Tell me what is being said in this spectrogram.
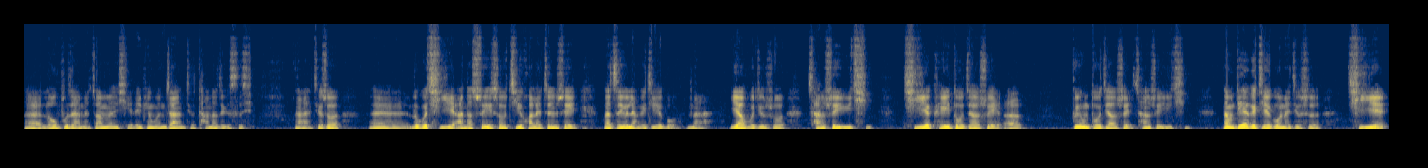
呃，楼部长呢专门写了一篇文章，就谈到这个事情，啊，就说，呃，如果企业按照税收计划来征税，那只有两个结果，那要不就是说长税于企，企业可以多交税而不用多交税，长税于企。那么第二个结果呢，就是企业，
